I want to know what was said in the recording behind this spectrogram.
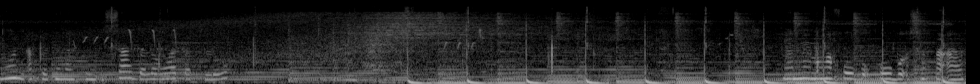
Yun, akit na natin isa, dalawa, tatlo. Yan, may mga kubo-kubo sa taas.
